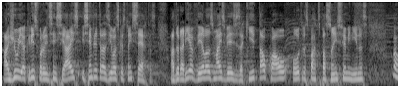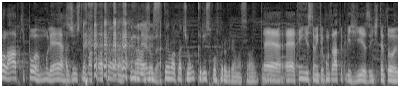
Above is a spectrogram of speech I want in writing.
A Ju e a Cris foram essenciais e sempre traziam as questões certas. Adoraria vê-las mais vezes aqui, tal qual outras participações femininas. Não vai rolar, porque, pô, mulher. A gente tem uma cota. não, a Mulher não gente dá. tem uma cota de um Cris por programa só. Então. É, é, tem isso também, tem o contrato do Cris Dias, a gente tentou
